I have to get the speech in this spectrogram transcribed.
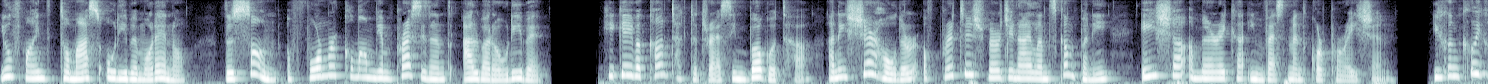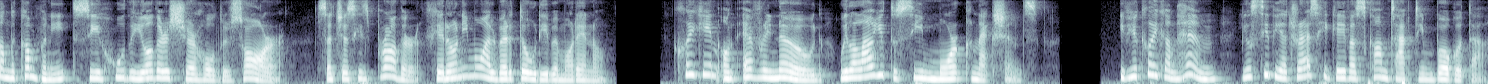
you'll find Tomás Uribe Moreno, the son of former Colombian President Álvaro Uribe. He gave a contact address in Bogota and is shareholder of British Virgin Islands company Asia America Investment Corporation. You can click on the company to see who the other shareholders are, such as his brother Jerónimo Alberto Uribe Moreno. Clicking on every node will allow you to see more connections. If you click on him, you'll see the address he gave as contact in Bogota.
